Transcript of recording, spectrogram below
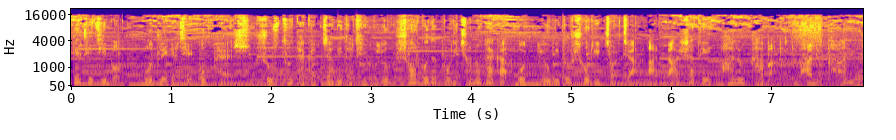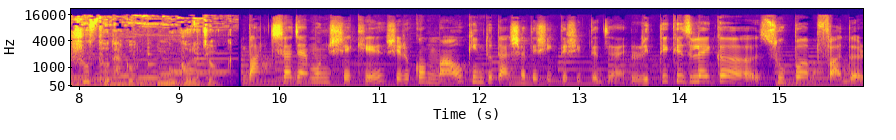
গেছে জীবন বদলে গেছে অভ্যাস। সুস্থ থাকার চাবিকাঠি হলো সর্বদা পরিচ্ছন্ন থাকা ও নিয়মিত শরীর চর্চা আর তার সাথে ভালো খাবার। ভালো খান সুস্থ থাকুন। মুখরোচক। বাচ্চা যেমন শেখে সেরকম মাও কিন্তু তার সাথে শিখতে শিখতে যায়। Hrithik is like a super father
